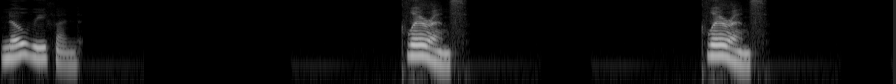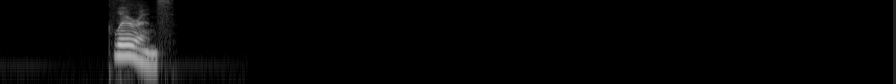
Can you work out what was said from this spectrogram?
No refund. Clearance. Clearance. Clearance.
